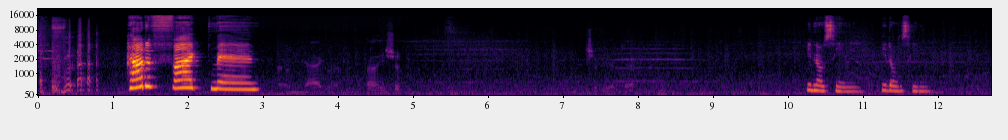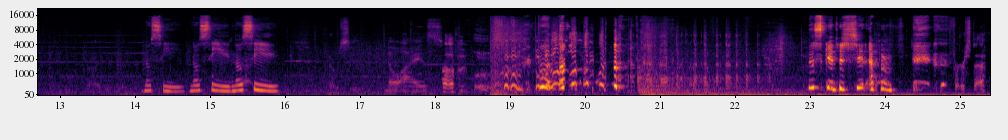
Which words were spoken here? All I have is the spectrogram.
How the fuck, man? He no see me. He don't see me. No see. No see. No see. No see. No eyes. Uh, This scared the shit out of me. First step.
